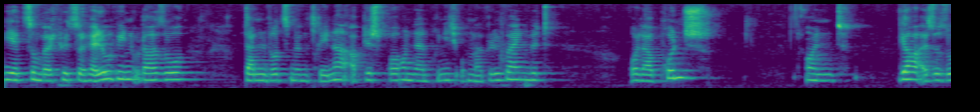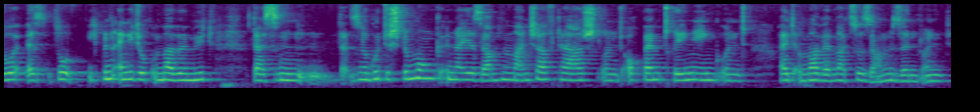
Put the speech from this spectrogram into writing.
wie jetzt zum Beispiel zu Halloween oder so, dann wird es mit dem Trainer abgesprochen, dann bringe ich auch mal Glühwein mit oder Punsch. Und ja, also so, es, so, ich bin eigentlich auch immer bemüht, dass, ein, dass eine gute Stimmung in der gesamten Mannschaft herrscht und auch beim Training und halt immer, wenn wir zusammen sind. Und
